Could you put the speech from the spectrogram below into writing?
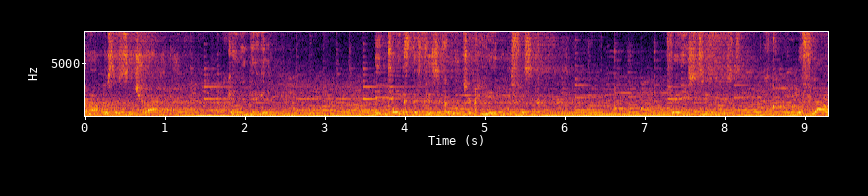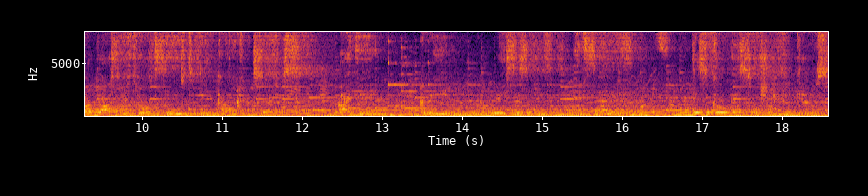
opposites attract. Can you dig it? It takes the physical to create the physical. Phase two. The flower blossoms through what seems to be a concrete surface, i.e., greed, racism, insanity, physical and social handicaps.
